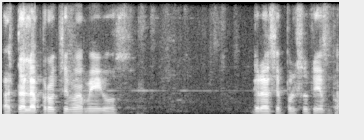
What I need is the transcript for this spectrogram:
Hasta la próxima amigos. Gracias por su tiempo.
